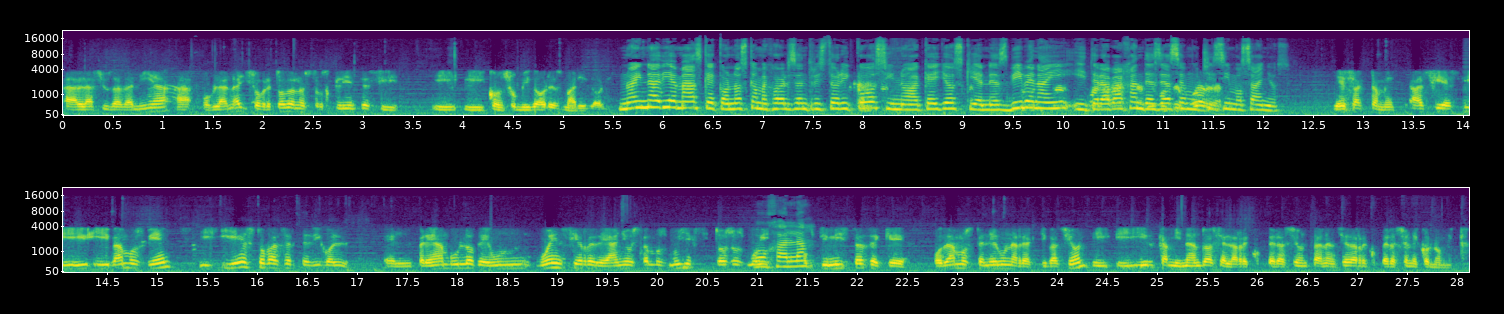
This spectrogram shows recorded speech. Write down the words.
a la ciudadanía a poblana y sobre todo a nuestros clientes y, y, consumidores, Mariloli. No hay nadie más que conozca mejor el centro histórico, sino aquellos quienes viven ahí y trabajan desde hace muchísimos años. Exactamente, así es, y, y vamos bien, y, y, esto va a ser, te digo, el, el preámbulo de un buen cierre de año. Estamos muy exitosos, muy optimistas de que podamos tener una reactivación y, ir caminando hacia la recuperación, tan ansiada recuperación económica.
